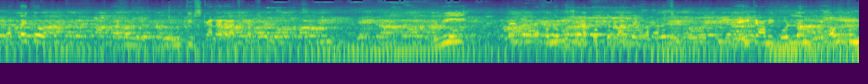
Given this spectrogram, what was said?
সবটাই তো এখন দুর্নীতির স্ক্যানারে আজকে আছে উনি কখনো ঘোষণা করতে পারবেন না করেছে এইটা আমি করলাম সম্পূর্ণ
